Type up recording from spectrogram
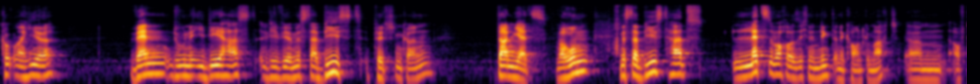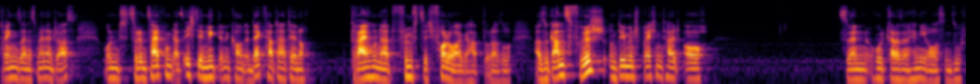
guck mal hier, wenn du eine Idee hast, wie wir Mr. Beast pitchen können, dann jetzt. Warum? Mr. Beast hat letzte Woche sich einen LinkedIn-Account gemacht, ähm, auf Drängen seines Managers. Und zu dem Zeitpunkt, als ich den LinkedIn-Account entdeckt hatte, hatte er noch 350 Follower gehabt oder so. Also ganz frisch und dementsprechend halt auch Sven holt gerade sein Handy raus und sucht,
